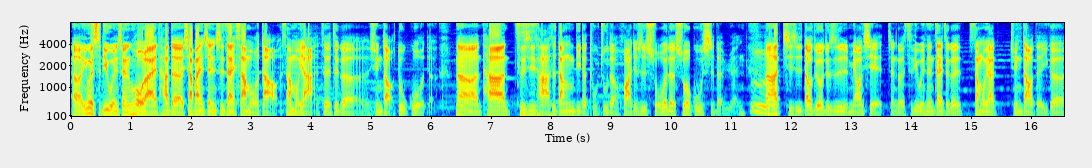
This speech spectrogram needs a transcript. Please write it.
呃，因为史蒂文森后来他的下半生是在萨摩岛、萨摩亚的这个群岛度过的。那他次希塔是当地的土著的话，就是所谓的说故事的人。嗯，那他其实到最后就是描写整个史蒂文森在这个萨摩亚群岛的一个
